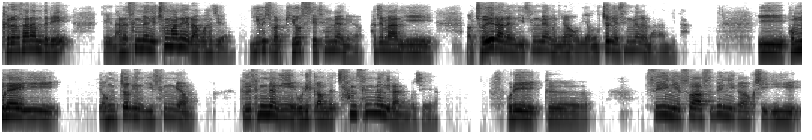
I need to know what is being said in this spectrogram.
그런 사람들이 그 나는 생명이 충만해라고 하지요. 이것이 바로 비오스의 생명이에요. 하지만 이 어, 조회라는 이 생명은요, 우리 영적인 생명을 말합니다. 이 본문의 이 영적인 이 생명, 그 생명이 우리 가운데 참 생명이라는 것이에요. 우리 그 수인이 수아 수빈이가 혹시 이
